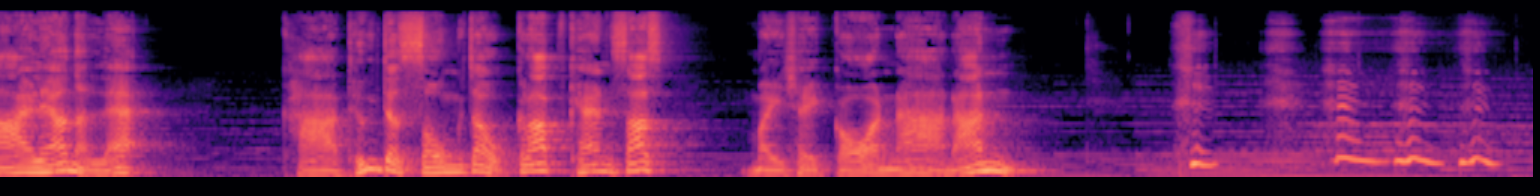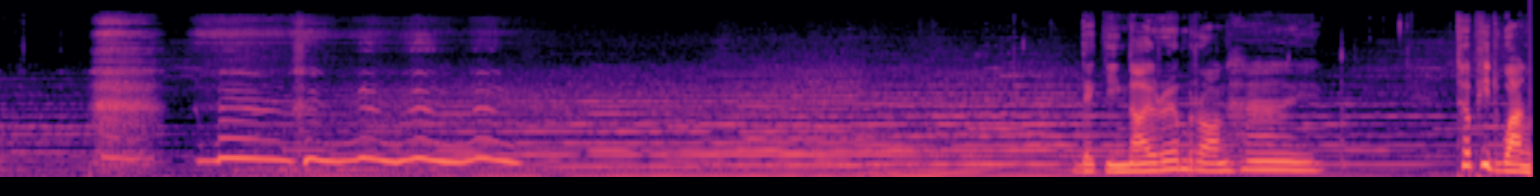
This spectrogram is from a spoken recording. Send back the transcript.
ตายแล้วนั่นแหละ ข้าถึงจะส่งเจ้ากลับแคนซัส ไม่ใช่ก่อนหน้านั้น เด็กหญิงน้อยเริ่มร้องไห้ เธอผิดหวัง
